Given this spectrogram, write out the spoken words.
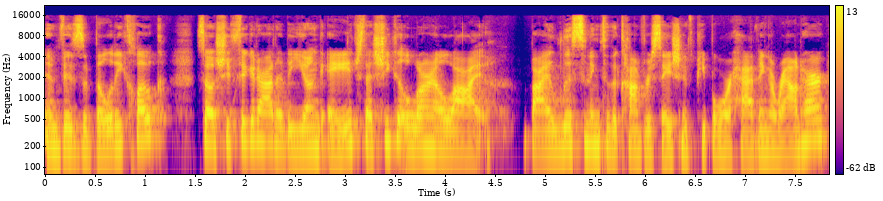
invisibility cloak. So she figured out at a young age that she could learn a lot by listening to the conversations people were having around her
